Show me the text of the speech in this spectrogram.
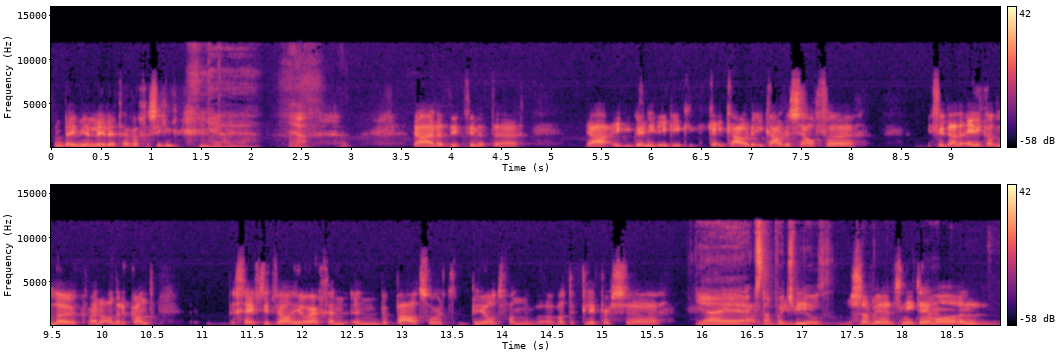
van Damian Lillard hebben gezien. ja, ja. Ja. Ja, dat, ik vind het. eh, ja, ik, ik weet niet. Ik, ik, ik, ik, hou, er- ik hou er zelf. eh, ik vind het aan de ene kant leuk, maar aan de andere kant geeft dit wel heel erg een, een bepaald soort beeld van wat de Clippers. eh, Ja, ja, ja, ik snap wat je wie- bedoelt. Snap je? Het is niet helemaal een,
